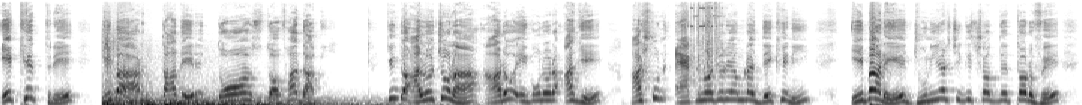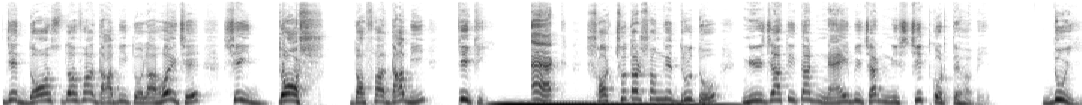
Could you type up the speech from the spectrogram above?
এক্ষেত্রে এবার তাদের দশ দফা দাবি। কিন্তু আলোচনা আরও এগোনোর আগে আসুন এক নজরে আমরা দেখে নিই, এবারে জুনিয়র চিকিৎসকদের তরফে যে দশ দফা দাবি তোলা হয়েছে, সেই দশ দফা দাবি কি কি? এক, স্বচ্ছতার সঙ্গে দ্রুত নির্যাতিতার ন্যায় বিচার নিশ্চিত করতে হবে। দুই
